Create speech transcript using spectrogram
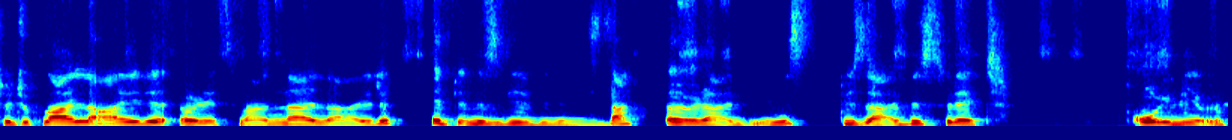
Çocuklarla ayrı, öğretmenlerle ayrı hepimiz birbirimizden öğrendiğimiz güzel bir süreç. Oynuyorum.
